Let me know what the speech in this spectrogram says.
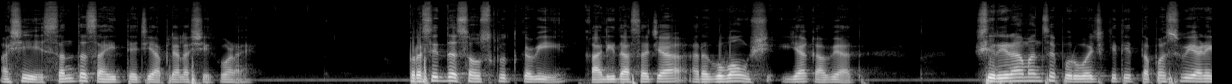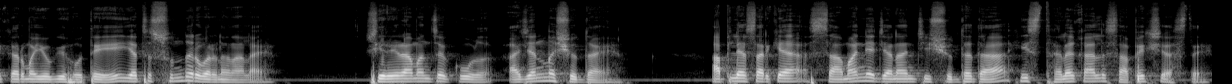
अशी संत साहित्याची आपल्याला शिकवण आहे. प्रसिद्ध संस्कृत कवी कालिदासाच्या रघुवंश या काव्यात श्रीरामांचे पूर्वज किती तपस्वी आणि कर्मयोगी होते याचं सुंदर वर्णन आलं आहे श्रीरामांचं कुळ अजन्म शुद्ध आहे. आपल्यासारख्या सामान्य जनांची शुद्धता ही स्थलकाल सापेक्ष असते.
